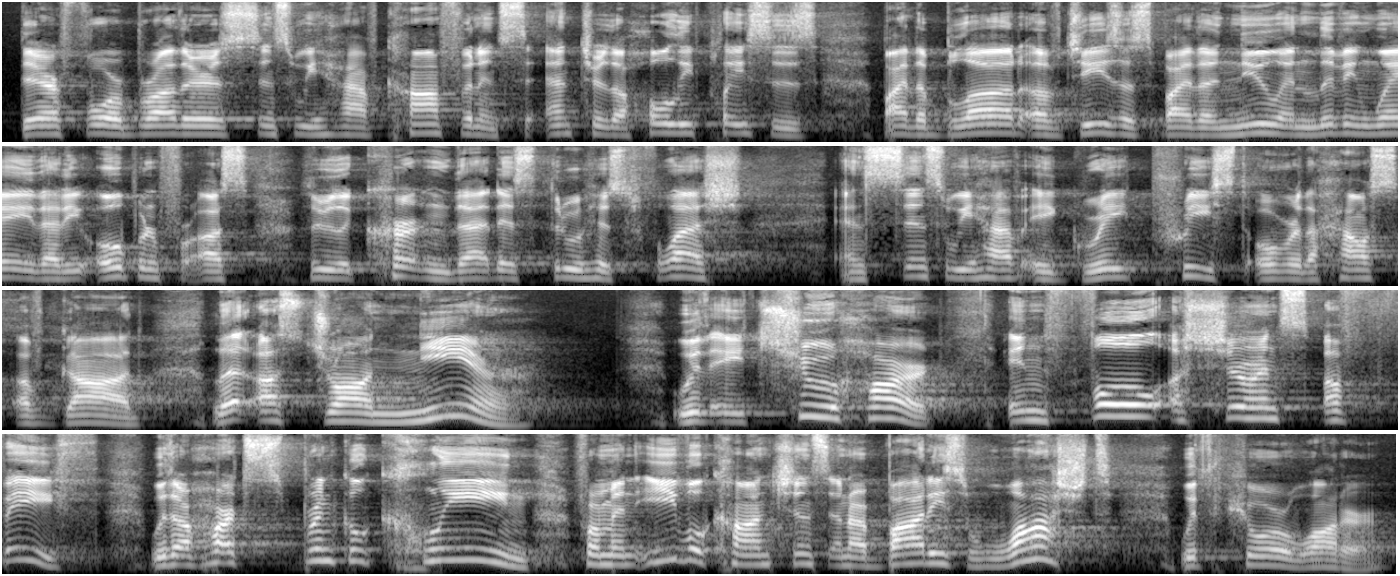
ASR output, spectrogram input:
Therefore, brothers, since we have confidence to enter the holy places by the blood of Jesus, by the new and living way that He opened for us through the curtain that is through His flesh, and since we have a great priest over the house of God, let us draw near with a true heart in full assurance of faith, with our hearts sprinkled clean from an evil conscience and our bodies washed with pure water.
